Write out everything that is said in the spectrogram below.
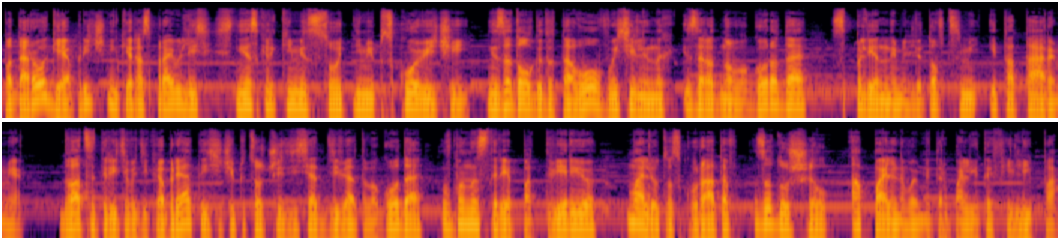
По дороге опричники расправились с несколькими сотнями псковичей, незадолго до того выселенных из родного города с пленными литовцами и татарами – 23 декабря 1569 года в монастыре под Тверью Малюта Скуратов задушил опального митрополита Филиппа.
